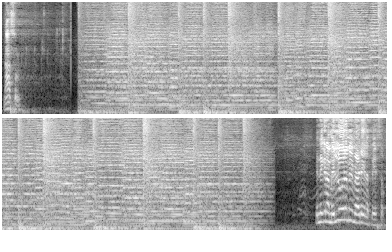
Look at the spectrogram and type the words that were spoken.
நான் சொல்றேன். இன்னைக்கு நம்ம எல்லோருமே மேடையில பேசுறோம்.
